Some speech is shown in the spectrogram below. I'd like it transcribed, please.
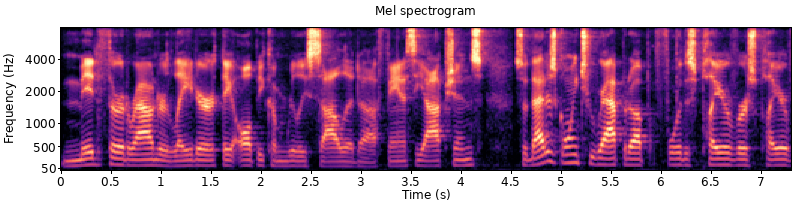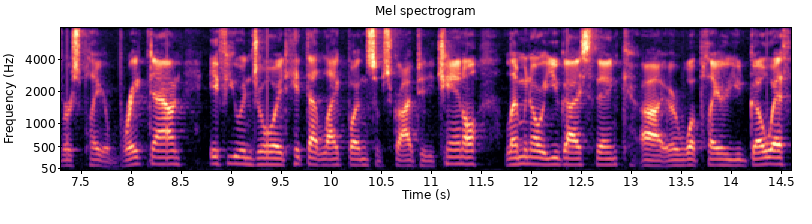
mid third round or later, they all become really solid uh, fantasy options. So that is going to wrap it up for this player versus player versus player breakdown. If you enjoyed, hit that like button, subscribe to the channel. Let me know what you guys think uh, or what player you'd go with.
